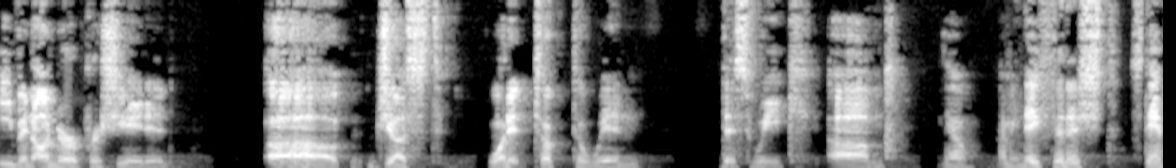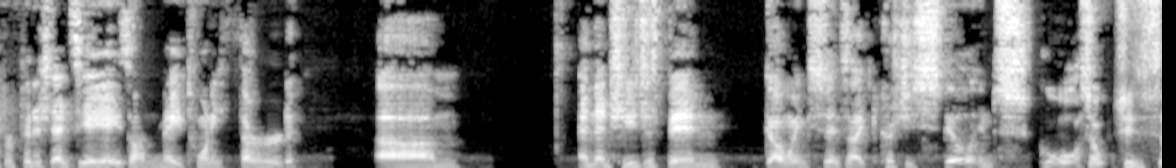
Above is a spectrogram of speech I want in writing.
even underappreciated, uh, just what it took to win this week. Um, you know, I mean, they finished Stanford finished NCAA's on May 23rd. Um, and then she's just been going since, like, because she's still in school. So She's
